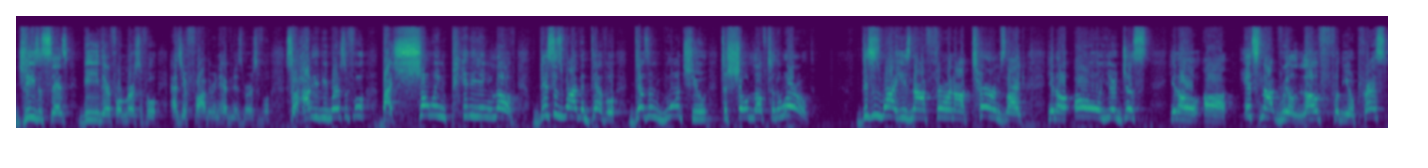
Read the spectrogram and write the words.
Jesus says, Be therefore merciful as your Father in heaven is merciful. So, how do you be merciful? By showing pitying love. This is why the devil doesn't want you to show love to the world. This is why he's now throwing out terms like, you know, oh, you're just you know, uh, it's not real love for the oppressed.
